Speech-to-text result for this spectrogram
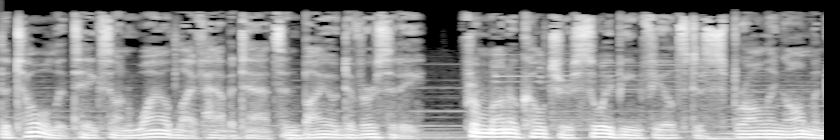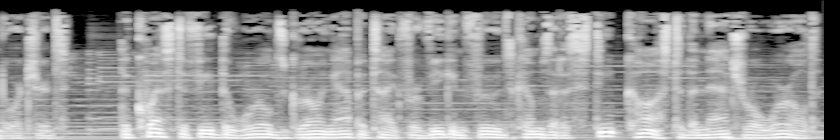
the toll it takes on wildlife habitats and biodiversity. From monoculture soybean fields to sprawling almond orchards, the quest to feed the world's growing appetite for vegan foods comes at a steep cost to the natural world.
